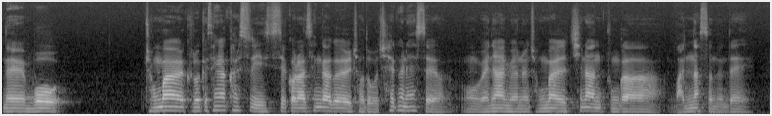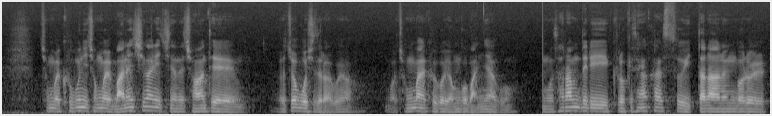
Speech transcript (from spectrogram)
네, 뭐 정말 그렇게 생각할 수 있을 거라는 생각을 저도 최근에 했어요. 어, 왜냐하면 정말 친한 분과 만났었는데 정말 그분이 정말 많은 시간이 지났는데 저한테 여쭤보시더라고요. 뭐 정말 그거 연고 맞냐고. 뭐 사람들이 그렇게 생각할 수 있다라는 거를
